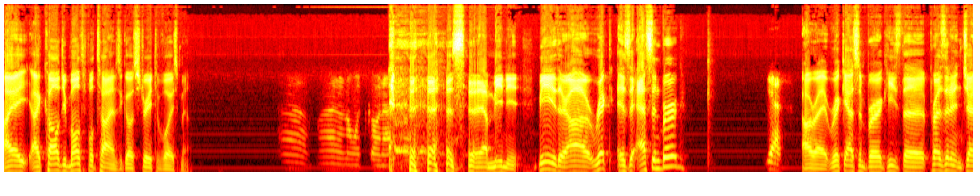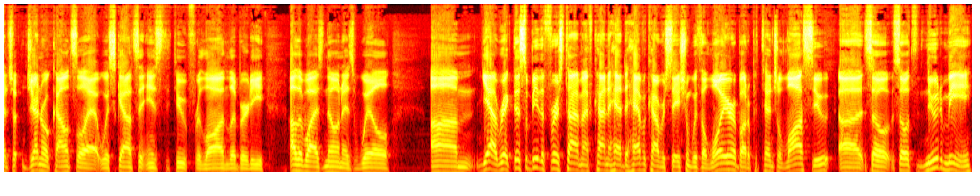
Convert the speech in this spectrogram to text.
I, I called you multiple times. It goes straight to voicemail. Uh, I don't know what's going on. so, yeah, me, ne- me either. Uh, Rick, is it Esenberg? yes. All right, Rick Esenberg. He's the president and gen- general counsel at Wisconsin Institute for Law and Liberty, otherwise known as Will. Um, yeah, Rick, this will be the first time I've kind of had to have a conversation with a lawyer about a potential lawsuit. Uh, so, so it's new to me.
